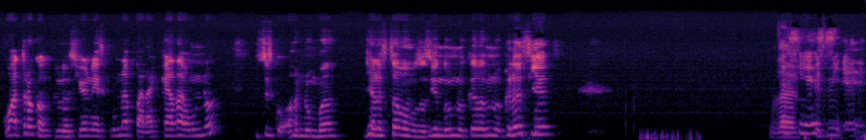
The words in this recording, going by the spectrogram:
cuatro conclusiones, una para cada uno. Entonces, como, ah, no ma, ya lo estábamos haciendo uno cada uno, gracias. Así Es es. mi, eh,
